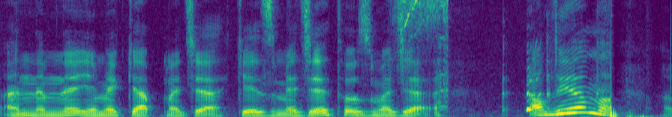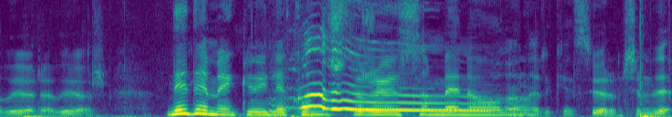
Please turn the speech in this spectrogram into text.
Annemle yemek yapmaca, gezmece, tozmaca. Alıyor mu? alıyor alıyor. Ne demek öyle konuşturuyorsun beni oğlum? Onları kesiyorum. Şimdi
